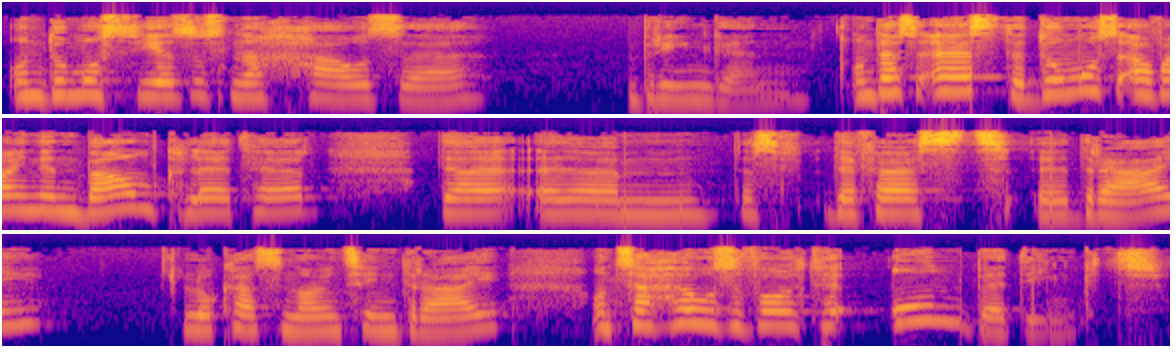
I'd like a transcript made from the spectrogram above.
und du musst Jesus nach Hause bringen. Und das erste, du musst auf einen Baum klettern, der, ähm, das, der Vers 3, äh, Lukas 19, 3. Und Zachäus wollte unbedingt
